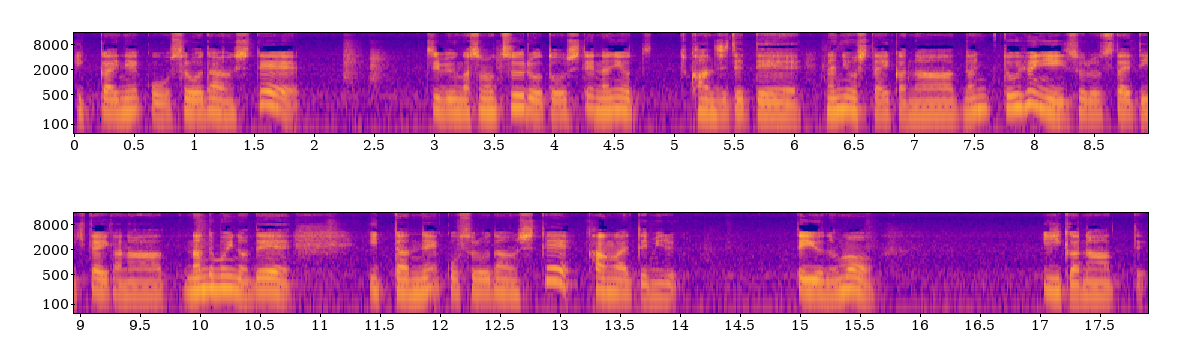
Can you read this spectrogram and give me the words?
一回ねこうスローダウンして自分がそのツールを通して何を感じてて何をしたいかな何どういうふうにそれを伝えていきたいかな何でもいいので一旦ねこうスローダウンして考えてみる。っていうのもいいかなって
